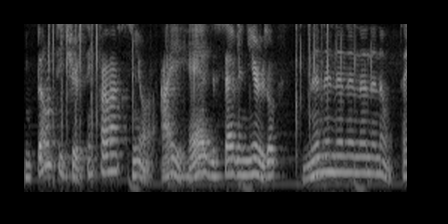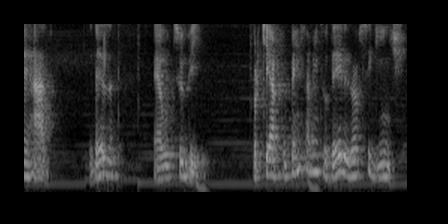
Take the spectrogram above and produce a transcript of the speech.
Então, teacher, você tem que falar assim, ó. I had seven years old. Não, não, não, não, não, não, não. Tá errado. Beleza? É o to be. Porque a, o pensamento deles é o seguinte,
